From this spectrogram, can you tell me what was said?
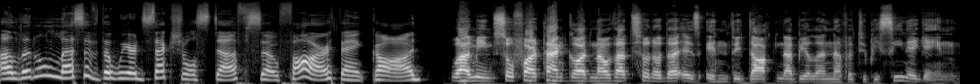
A little less of the weird sexual stuff so far, thank God. Well, I mean, so far, thank God, now that Sonoda is in the Dark Nebula, never to be seen again.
